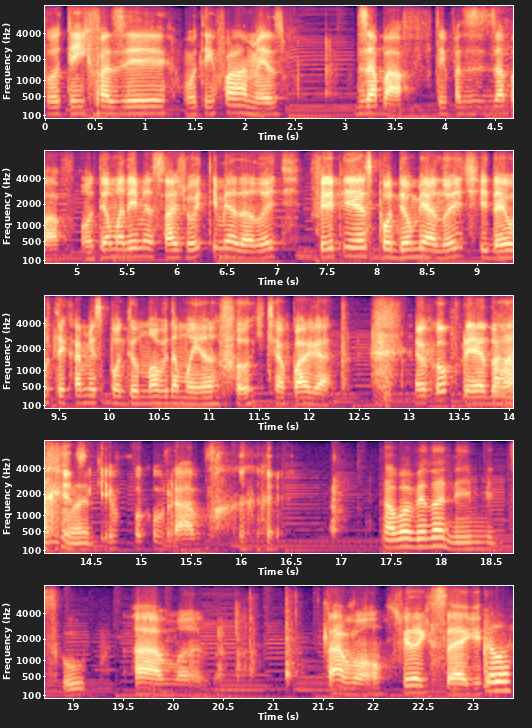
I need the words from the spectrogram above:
Vou ter que fazer. Vou ter que falar mesmo. Desabafo. Tem que fazer esse desabafo. Ontem eu mandei mensagem 8 e meia da noite. Felipe respondeu meia-noite. E daí o TK me respondeu 9 da manhã. Falou que tinha apagado. Eu compreendo, Ah, mas mano. fiquei um pouco bravo. Tava vendo anime, desculpa. Ah, mano. Tá bom. Vida que segue. Pelo,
